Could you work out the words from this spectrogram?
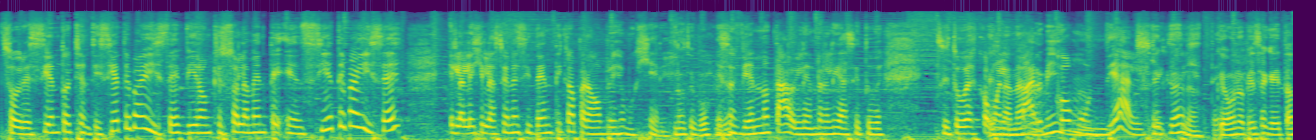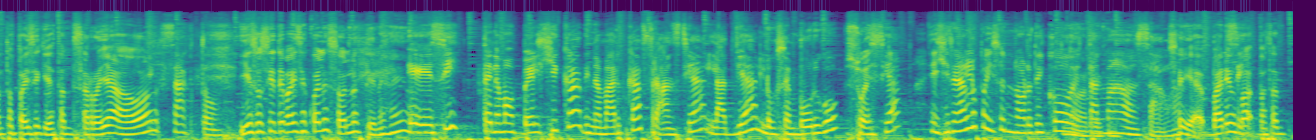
sobre 187 países, vieron que solamente en 7 países la legislación es idéntica para hombres y mujeres. Eso es bien notable en realidad si tú ves si tú ves como el marco mundial sí, claro. Que uno piensa que hay tantos países que ya están desarrollados. Exacto. ¿Y esos siete países cuáles son? ¿Los tienes ahí? Eh, sí, tenemos Bélgica, Dinamarca, Francia, Latvia, Luxemburgo, Suecia. En general los países nórdicos están más avanzados. Sí, varios bastante,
